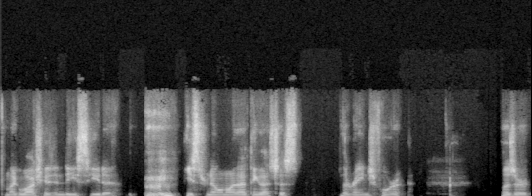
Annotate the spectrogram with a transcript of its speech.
from like Washington D.C. to Eastern Illinois. I think that's just the range for it. Those are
